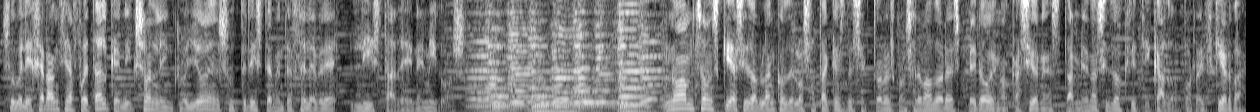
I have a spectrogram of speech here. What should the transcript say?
Su beligerancia fue tal que Nixon le incluyó en su tristemente célebre lista de enemigos. Noam Chomsky ha sido blanco de los ataques de sectores conservadores, pero en ocasiones también ha sido criticado por la izquierda,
